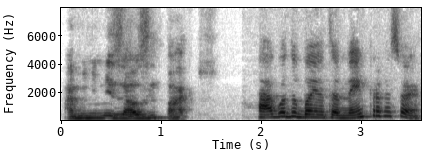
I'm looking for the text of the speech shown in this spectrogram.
a minimizar os impactos. A água do banho também, professor?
